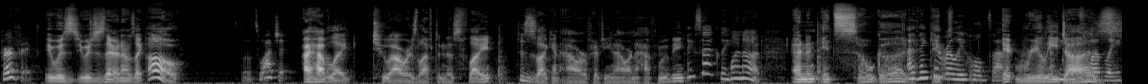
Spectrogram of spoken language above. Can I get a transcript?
Perfect. It was it was just there, and I was like, oh, Let's watch it. I have like two hours left in this flight. This is like an hour, fifteen hour and a half movie. Exactly. Why not? And it's so good. I think it It's- really holds up. it really does. It's lovely.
